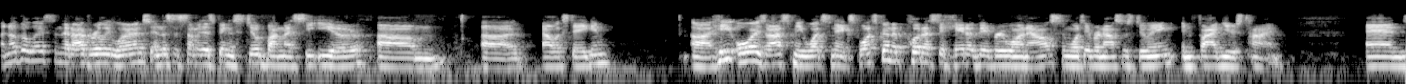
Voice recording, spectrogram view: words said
Another lesson that I've really learned, and this is something that's been instilled by my CEO, um, uh, Alex Dehgan, uh, he always asks me what's next, what's going to put us ahead of everyone else and what everyone else is doing in five years' time. And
